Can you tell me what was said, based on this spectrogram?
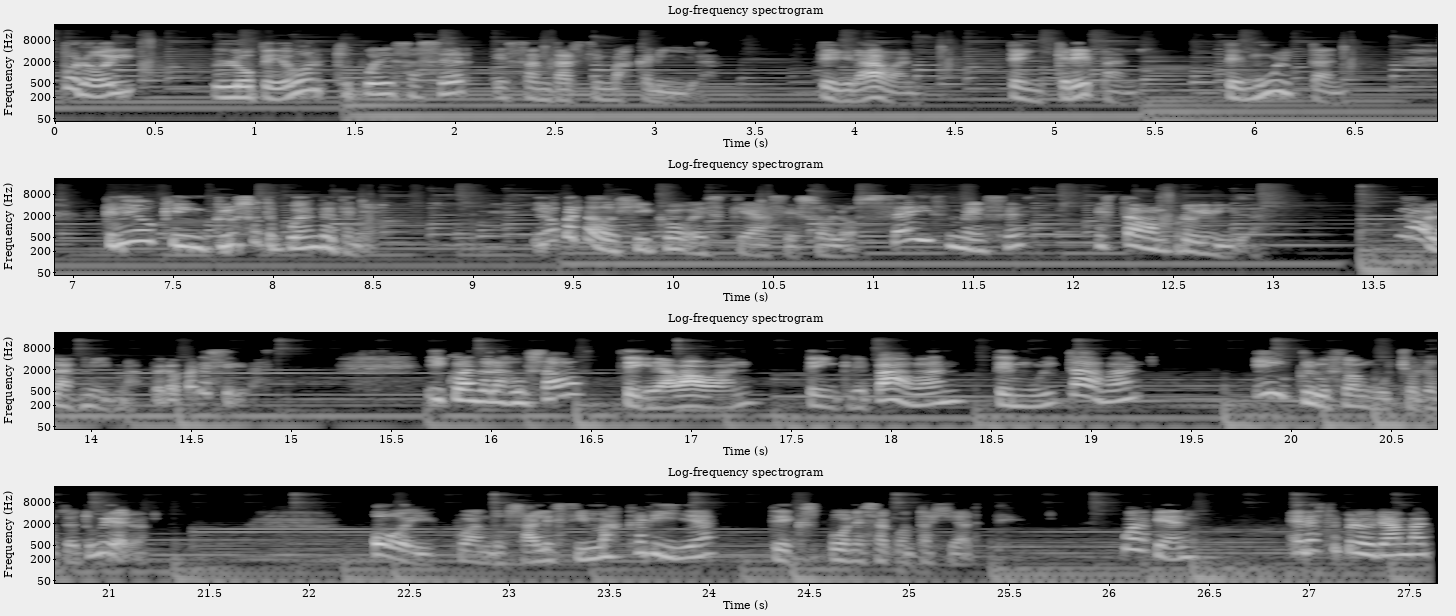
por hoy, lo peor que puedes hacer es andar sin mascarilla. Te graban, te increpan, te multan. Creo que incluso te pueden detener. Lo paradójico es que hace solo seis meses estaban prohibidas. No las mismas, pero parecidas. Y cuando las usabas, te grababan, te increpaban, te multaban e incluso a muchos los detuvieron. Hoy, cuando sales sin mascarilla, te expones a contagiarte. Pues bien, en este programa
